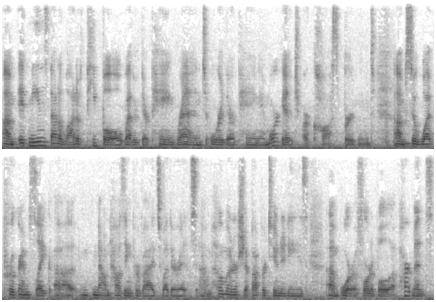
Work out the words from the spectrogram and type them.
Um, it means that a lot of people, whether they're paying rent or they're paying a mortgage, are cost burdened. Um, mm-hmm. so, what programs like uh, Mountain Housing provides, whether it's um, home ownership opportunities um, or affordable apartments,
